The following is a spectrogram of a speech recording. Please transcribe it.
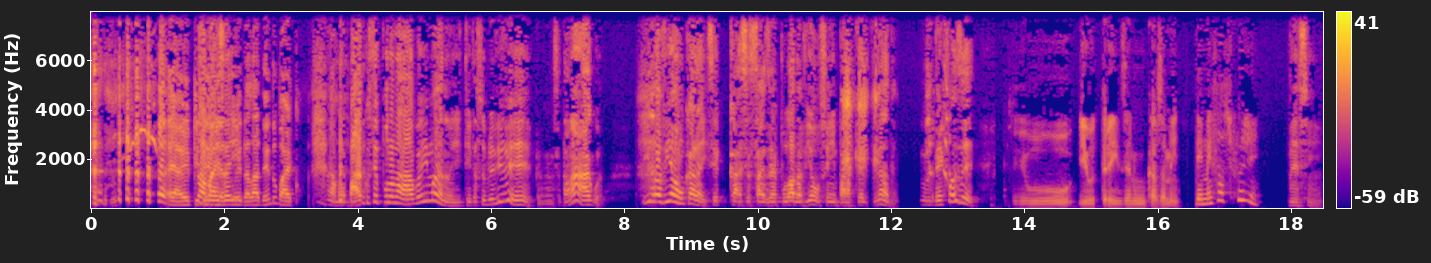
pariu. É a epidemia Não, mas aí- doida lá dentro do barco. Ah, mas barco você pula na água e, mano, e tenta sobreviver. Pelo menos você tá na água. E no avião, cara aí? Você, você sai, vai pular do avião sem paraquedas, sem nada? Não tem o que fazer. E o, e o 3 é num casamento. Bem mais fácil de fugir. É assim.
